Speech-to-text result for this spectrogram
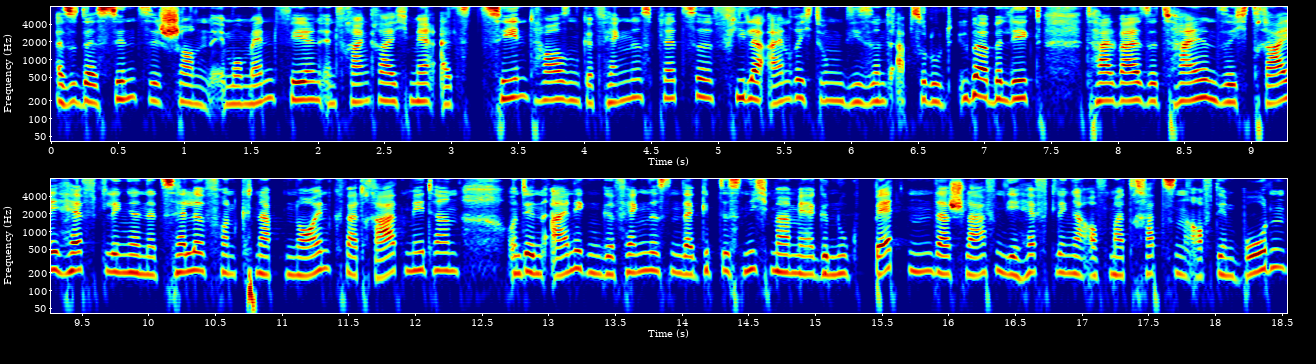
Also das sind sie schon. Im Moment fehlen in Frankreich mehr als 10.000 Gefängnisplätze. Viele Einrichtungen, die sind absolut überbelegt. Teilweise teilen sich drei Häftlinge eine Zelle von knapp neun Quadratmetern. Und in einigen Gefängnissen, da gibt es nicht mal mehr genug Betten. Da schlafen die Häftlinge auf Matratzen auf dem Boden.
